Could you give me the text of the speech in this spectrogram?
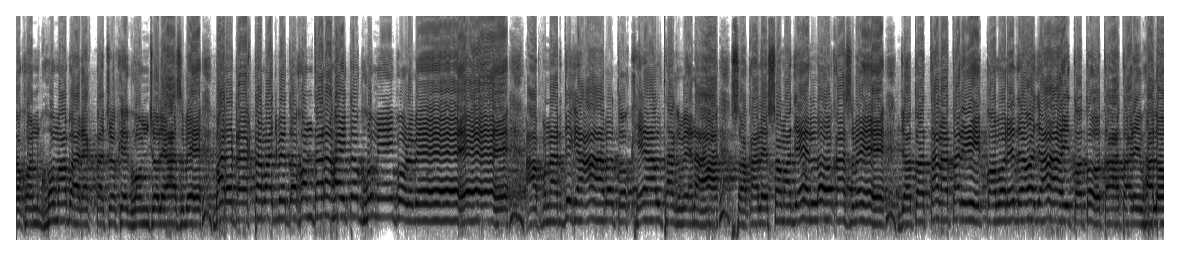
তখন ঘুমাবার একটা চোখে ঘুম চলে আসবে। বারোটা একটা বাজবে তখন তারা হয়তো ঘুমিয়েই পড়বে। আপনার দিকে আরও তো খেয়াল থাকবে না। সকালে সমাজের লোক আসবে। যত তাড়াতাড়ি কবরে দেওয়া যায়, তত তাড়াতাড়ি ভালো।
